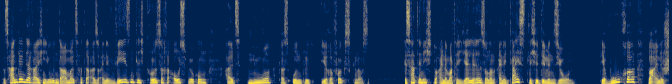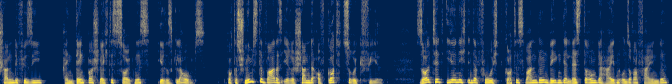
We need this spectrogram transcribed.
das Handeln der reichen Juden damals hatte also eine wesentlich größere Auswirkung als nur das Unglück ihrer Volksgenossen. Es hatte nicht nur eine materielle, sondern eine geistliche Dimension. Der Wucher war eine Schande für sie, ein denkbar schlechtes Zeugnis ihres Glaubens. Doch das Schlimmste war, dass ihre Schande auf Gott zurückfiel. Solltet ihr nicht in der Furcht Gottes wandeln wegen der Lästerung der Heiden unserer Feinde?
